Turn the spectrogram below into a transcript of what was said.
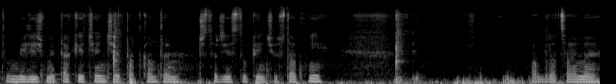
Tu mieliśmy takie cięcie pod kątem 45 stopni. Obracamy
